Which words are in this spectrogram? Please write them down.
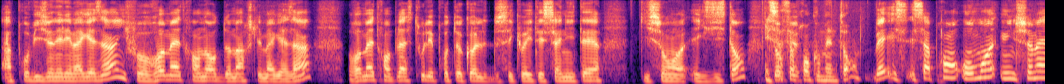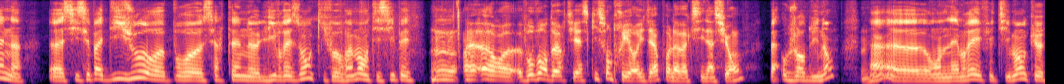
approvisionner les magasins, il faut remettre en ordre de marche les magasins, remettre en place tous les protocoles de sécurité sanitaire qui sont euh, existants. Et ça, ça prend combien de temps? ben, Ça prend au moins une semaine. Euh, si c'est pas dix jours pour certaines livraisons qu'il faut vraiment anticiper. Hum, alors, vos vendeurs, est-ce qu'ils sont prioritaires pour la vaccination? Bah, aujourd'hui, non. Mmh. Hein, euh, on aimerait effectivement que,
